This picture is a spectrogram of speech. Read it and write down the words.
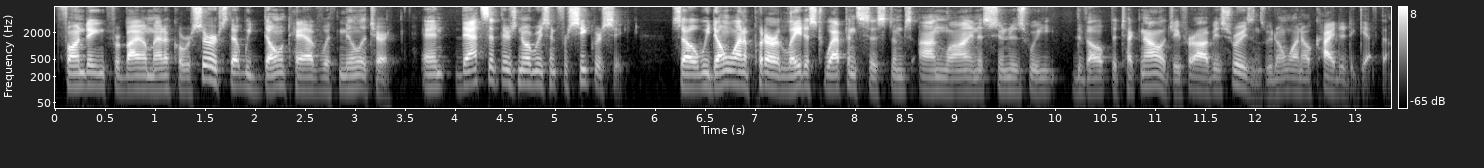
funding for biomedical research that we don't have with military. And that's that there's no reason for secrecy. So we don't want to put our latest weapon systems online as soon as we develop the technology for obvious reasons. We don't want Al-Qaeda to get them.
